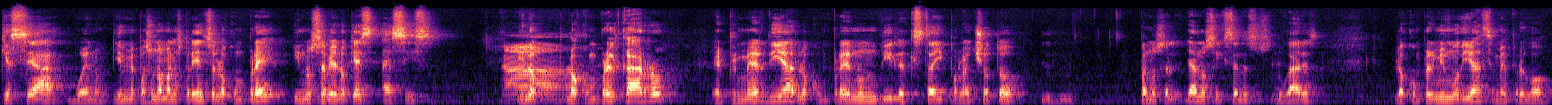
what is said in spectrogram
que sea bueno. Y me pasó una mala experiencia, lo compré y no sabía lo que es Asís. Y lo, Ah. lo compré el carro, el primer día lo compré en un dealer que está ahí por la Choto, Ujú. para no ser- ya no existen en esos lugares. Lo compré el mismo día, se me fregó.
